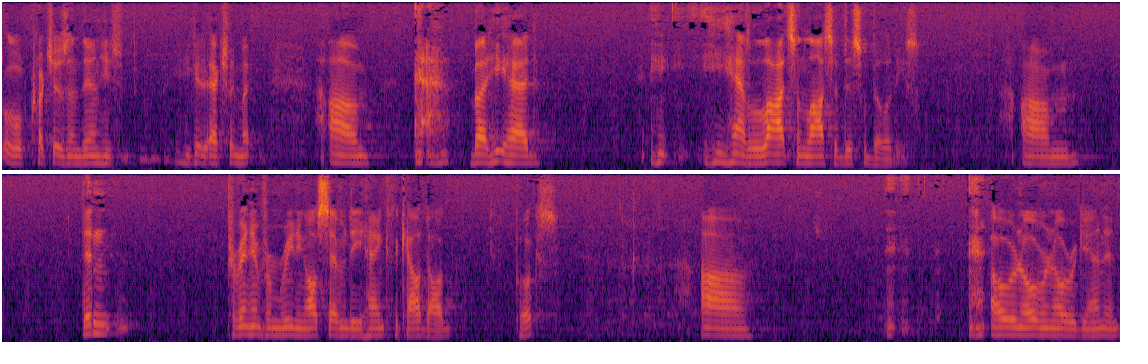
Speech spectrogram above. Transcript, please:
little crutches, and then he's, he could actually um, but he had he, he had lots and lots of disabilities. Um, didn't prevent him from reading all 70 Hank the Cowdog books. Uh, over and over and over again. And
